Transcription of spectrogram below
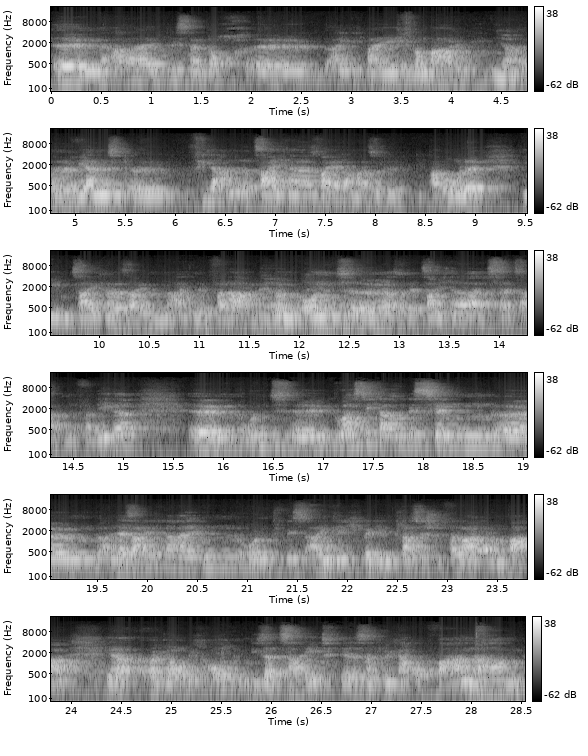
Ähm, aber du bist dann doch äh, eigentlich bei Lombard geblieben. Ja. Äh, während äh, viele andere Zeichner, das war ja damals so die, die Parole, jedem Zeichner seinen eigenen Verlag ja. ne? und äh, also der Zeichner als, als eigener Verleger. Ähm, und äh, du hast dich da so ein bisschen ähm, an der Seite gehalten und bist eigentlich mit dem klassischen Verlag Lombard, der aber glaube ich auch in dieser Zeit, der das natürlich auch wahrnahm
